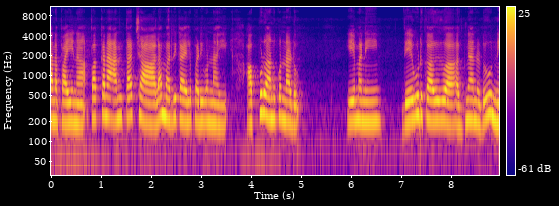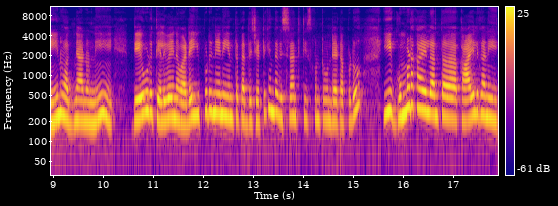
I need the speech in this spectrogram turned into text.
తన పైన పక్కన అంతా చాలా మర్రికాయలు పడి ఉన్నాయి. అప్పుడు అనుకున్నాడు ఏమని? దేవుడు కాదు అజ్ఞానుడు నేను అజ్ఞానుణ్ణి దేవుడు తెలివైన వాడే. ఇప్పుడు నేను ఇంత పెద్ద చెట్టు కింద విశ్రాంతి తీసుకుంటూ ఉండేటప్పుడు ఈ గుమ్మడికాయలు అంత కాయలు కానీ ఈ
